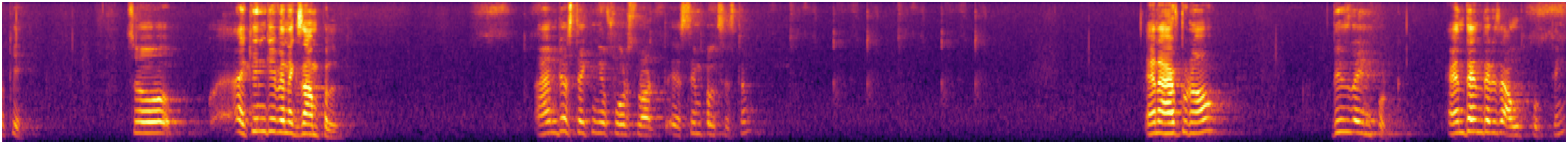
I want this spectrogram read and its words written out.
Okay. So, I can give an example. I am just taking a 4 slot a simple system and I have to now this is the input and then there is the output thing.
